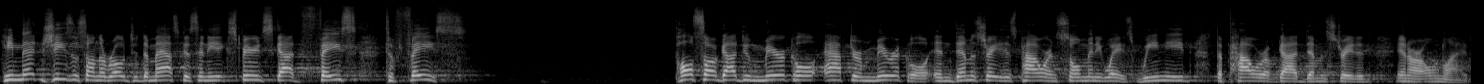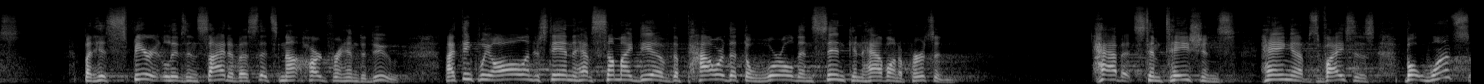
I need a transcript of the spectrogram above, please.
He met Jesus on the road to Damascus and he experienced God face to face. Paul saw God do miracle after miracle and demonstrate his power in so many ways. We need the power of God demonstrated in our own lives. But his spirit lives inside of us, that's not hard for him to do. I think we all understand and have some idea of the power that the world and sin can have on a person habits, temptations, hang ups, vices. But once,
